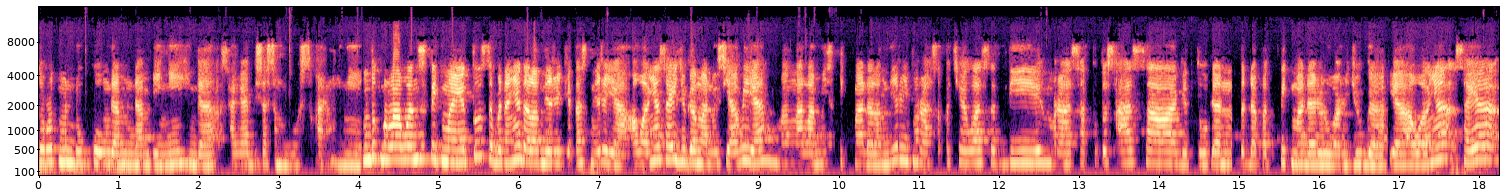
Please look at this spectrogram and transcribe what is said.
turut mendukung dan mendampingi hingga saya bisa sembuh sekarang ini. Untuk melawan stigma itu sebenarnya dalam diri kita sendiri ya. Awalnya saya juga manusiawi ya, mengalami stigma dalam diri, merasa kecewa, sedih, merasa putus asa gitu, dan terdapat stigma dari luar juga. Ya awalnya saya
